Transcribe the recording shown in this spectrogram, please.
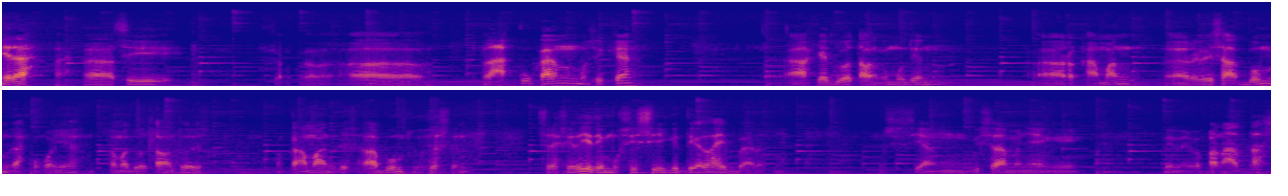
ya dah eh, si eh, laku kan musiknya akhirnya dua tahun kemudian eh, rekaman eh, rilis album lah pokoknya selama dua tahun tuh rekaman rilis album sukses dan itu jadi musisi gede lah ibaratnya. Musisi yang bisa menyaingi band papan atas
